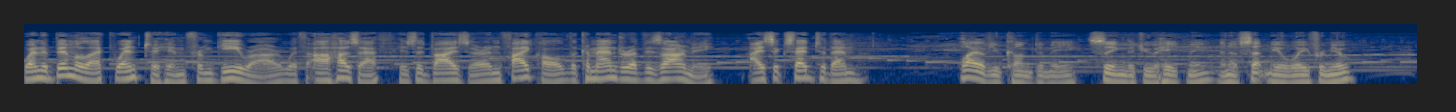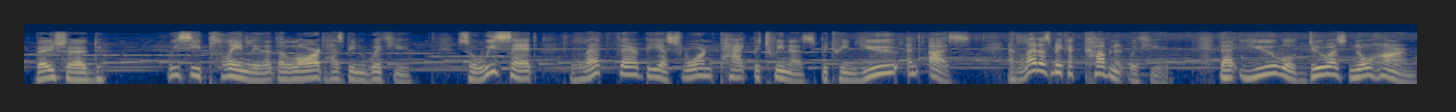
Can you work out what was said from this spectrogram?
When Abimelech went to him from Gerar with Ahuzzath his adviser and Phicol the commander of his army, Isaac said to them, Why have you come to me, seeing that you hate me and have sent me away from you? They said, We see plainly that the Lord has been with you. So we said, Let there be a sworn pact between us, between you and us, and let us make a covenant with you, that you will do us no harm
